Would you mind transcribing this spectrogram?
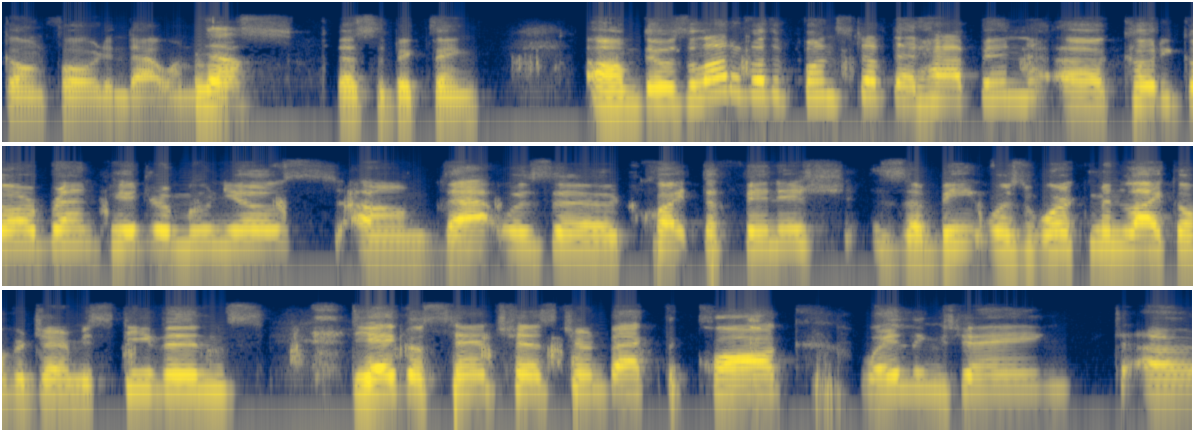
going forward in that one. No. That's, that's the big thing. Um, there was a lot of other fun stuff that happened. Uh, Cody Garbrandt, Pedro Munhoz. Um, that was uh, quite the finish. Zabit was workmanlike over Jeremy Stephens. Diego Sanchez turned back the clock. Weili Zhang uh,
